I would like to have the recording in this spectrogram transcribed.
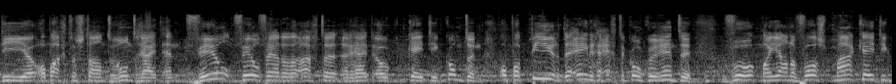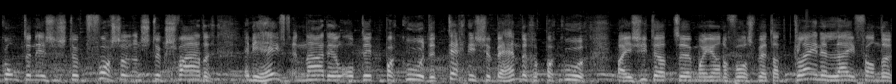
Die op achterstand rondrijdt. En veel, veel verder daarachter rijdt ook Katie Compton. Op papier de enige echte concurrente voor Marianne Vos. Maar Katie Compton is een stuk forser, een stuk zwaarder. En die heeft een nadeel op dit parcours. De technische, behendige parcours. Maar je ziet dat uh, Marianne Vos met dat kleine lijf van de,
